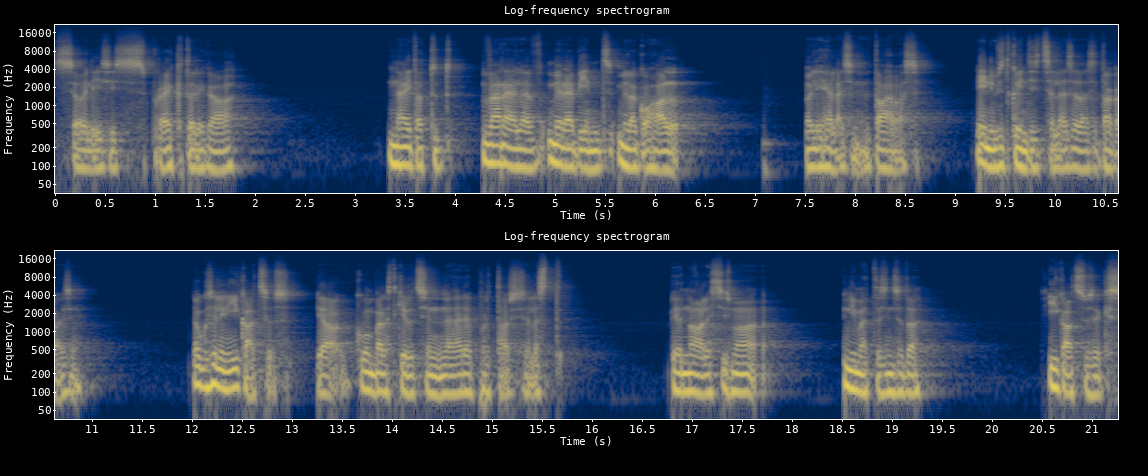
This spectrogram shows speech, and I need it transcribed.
See oli siis projektooriga näidatud värelev merepind, mille kohal oli helesinine taevas. inimesed kõndisid selle ees edasi-tagasi. nagu selline igatsus ja kui ma pärast kirjutasin reportaaži sellest biennaalist, siis ma nimetasin seda igatsuseks,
